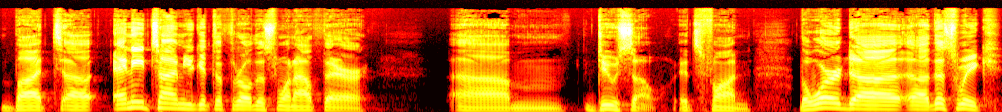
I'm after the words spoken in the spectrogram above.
But uh, anytime you get to throw this one out there, um, do so. It's fun. The word uh, uh, this week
